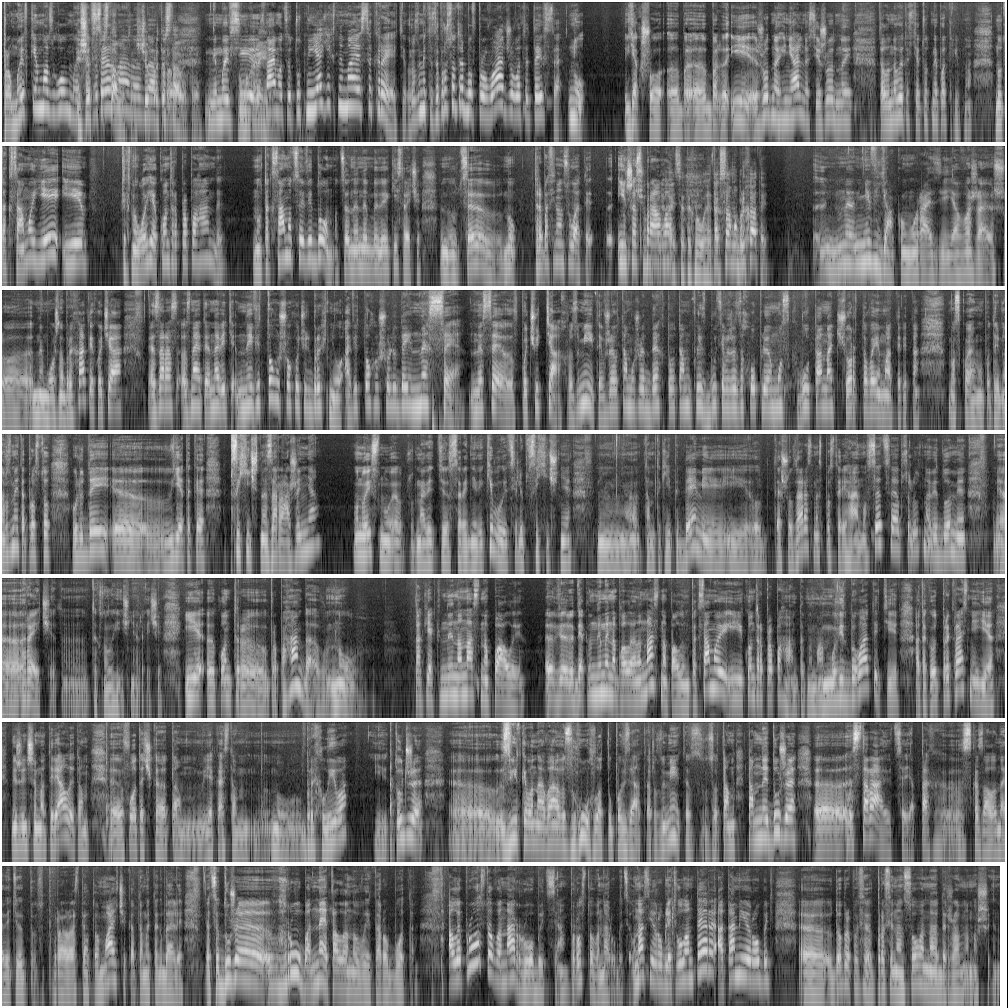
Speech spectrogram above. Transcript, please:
Промивки мозгов, ми І що це все знаємо. Що да, протиставити про- Ми всі знаємо це. Тут ніяких немає секретів. Розумієте, це просто треба впроваджувати та й все. Ну. Якщо е, е, і жодної геніальності, і жодної талановитості тут не потрібно. Ну так само є і технологія контрпропаганди. Ну так само це відомо. Це не, не якісь речі. Ну це ну треба фінансувати. Інша Чому справа. полягається технологія? Так само брехати? ні, ні в якому разі я вважаю, що не можна брехати. Хоча зараз, знаєте, навіть не від того, що хочуть брехню, а від того, що людей несе, несе в почуттях. Розумієте, вже там уже дехто там в Фейсбуці вже захоплює Москву та на чортової матері. Та Москва йому потрібна. Розумієте, просто у людей е, є таке психічне зараження. Воно існує. Тут навіть середні віки були цілі психічні там такі епідемії, і те, що зараз ми спостерігаємо, все це абсолютно відомі е, речі, е, технологічні речі. І е, контрпропаганда, ну так як не на нас напали. Е, Як не ми напали, а на нас напали, ну, так само і контрпропаганда. Ми маємо відбивати ті атаки. От прекрасні є, між іншим, матеріали, там е, фоточка там якась там ну, брехлива. І тут же е, звідки вона, вона з гугла тупо взята, розумієте? Там, там не дуже е, стараються, я б так е, сказала, навіть про розп'ятого мальчика там і так далі. Це дуже груба, неталановита робота. Але просто вона робиться. Просто вона робиться. У нас її роблять волонтери, а там її робить добре профінансована державна машина.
